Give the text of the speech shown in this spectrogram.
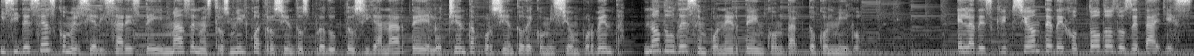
Y si deseas comercializar este y más de nuestros 1.400 productos y ganarte el 80% de comisión por venta, no dudes en ponerte en contacto conmigo. En la descripción te dejo todos los detalles.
